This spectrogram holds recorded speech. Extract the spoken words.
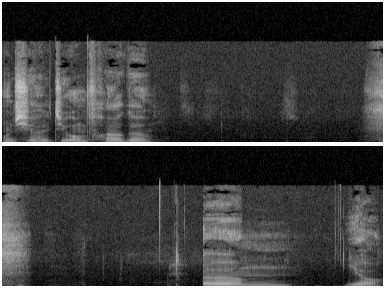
und hier halt die Umfrage. ähm, ja.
